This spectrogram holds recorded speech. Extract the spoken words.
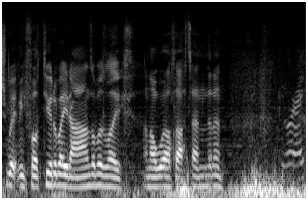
just whipped my foot the other way round. I was like, I know where that's ending in. You alright?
